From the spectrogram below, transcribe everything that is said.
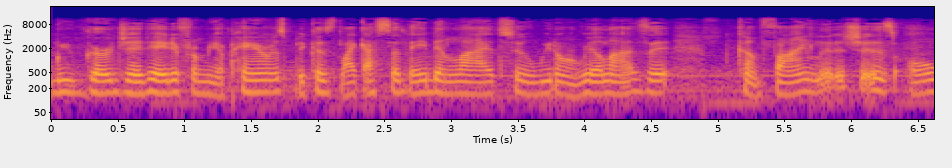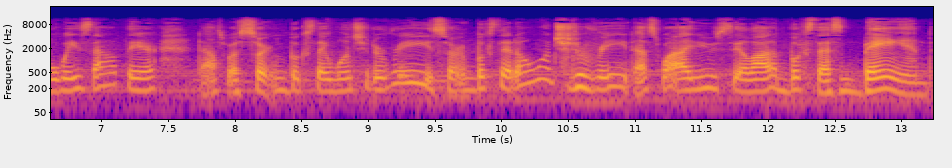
we regurgitated from your parents because, like I said, they've been lied to. We don't realize it confined literature is always out there. That's why certain books they want you to read, certain books they don't want you to read. That's why you see a lot of books that's banned.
